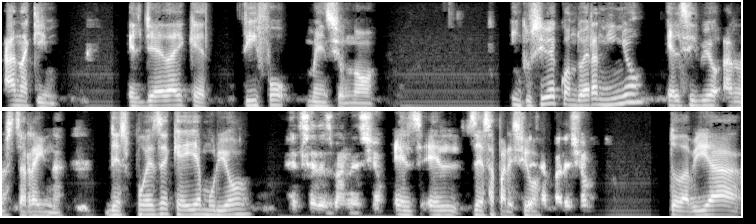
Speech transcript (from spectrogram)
Anakin, el Jedi que Tifo mencionó. Inclusive cuando era niño, él sirvió a nuestra reina. Después de que ella murió, él se desvaneció. Él, él desapareció. Desapareció todavía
